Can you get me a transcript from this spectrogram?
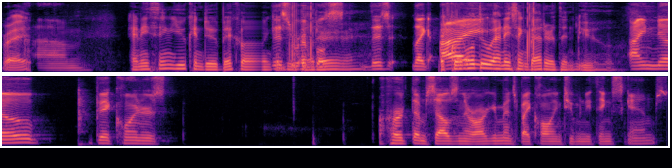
Right? Um, Anything you can do, Bitcoin can This do ripples. better. This like Bitcoin I will do anything better than you. I know Bitcoiners hurt themselves in their arguments by calling too many things scams.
